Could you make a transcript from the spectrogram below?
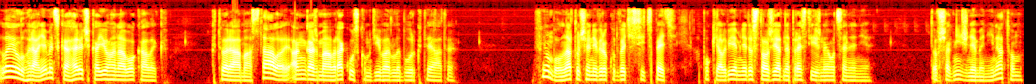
Leilu hrá nemecká herečka Johanna Vokalek, ktorá má stále angažmá v rakúskom divadle Burgtheater. Film bol natočený v roku 2005 a pokiaľ viem, nedostal žiadne prestížne ocenenie. To však nič nemení na tom,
